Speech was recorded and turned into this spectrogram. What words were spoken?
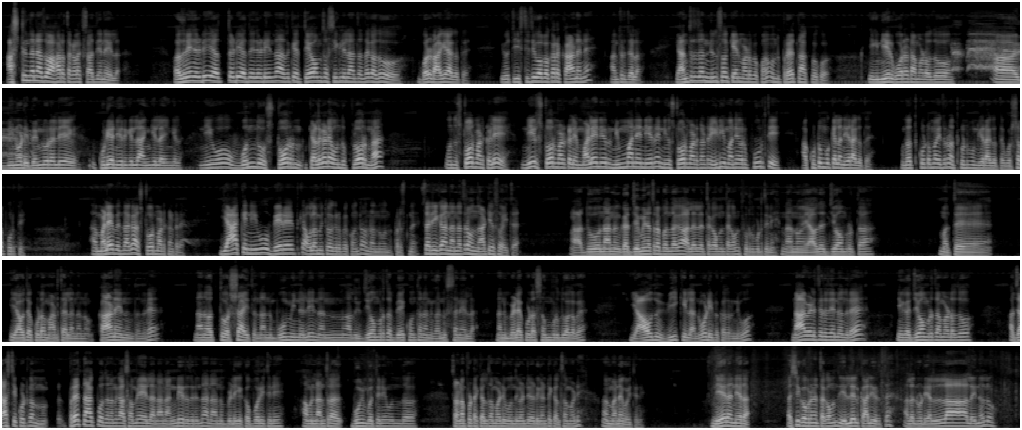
ಅಷ್ಟರಿಂದನೇ ಅದು ಆಹಾರ ತಗೊಳಕ್ಕೆ ಸಾಧ್ಯನೇ ಇಲ್ಲ. ಹದಿನೈದು ಅಡಿ, ಹತ್ತು ಅಡಿ, ಹದಿನೈದು ಅಡಿಯಿಂದ ಅದಕ್ಕೆ ತೇವಾಂಶ ಸಿಗಲಿಲ್ಲ ಅಂತಂದಾಗ ಅದು ಬರ್ಡ್ ಆಗೇ ಆಗುತ್ತೆ. ಇವತ್ತು ಈ ಸ್ಥಿತಿಗೆ ಹೋಗ್ಬೇಕಾದ್ರೆ ಕಾರಣನೇ ಅಂತರ್ಜಲ. ಈ ಅಂತರ್ಜಲ ಏನು ಮಾಡಬೇಕು ಅನ್ನೋ ಒಂದು ಪ್ರಯತ್ನ ಹಾಕಬೇಕು. ಈಗ ನೀರು ಹೋರಾಟ ಮಾಡೋದು ನೋಡಿ ಬೆಂಗಳೂರಲ್ಲಿ ಕುಡಿಯೋ ನೀರಿಗಿಲ್ಲ, ಹಂಗಿಲ್ಲ, ಹಿಂಗಿಲ್ಲ. ನೀವು ಒಂದು ಸ್ಟೋರ್ ಕೆಳಗಡೆ ಒಂದು ಫ್ಲೋರ್ನ ಒಂದು ಸ್ಟೋರ್ ಮಾಡ್ಕೊಳ್ಳಿ. ನೀರು ಸ್ಟೋರ್ ಮಾಡ್ಕೊಳ್ಳಿ. ಮಳೆ ನೀರು ನಿಮ್ಮನೆ ನೀರನ್ನೇ ನೀವು ಸ್ಟೋರ್ ಮಾಡ್ಕೊಂಡ್ರೆ ಇಡೀ ಮನೆಯವ್ರು ಪೂರ್ತಿ ಆ ಕುಟುಂಬಕ್ಕೆಲ್ಲ ನೀರಾಗುತ್ತೆ. ಒಂದು ಹತ್ತು ಕುಟುಂಬ ಇದ್ರೂ ಹತ್ತು ಕುಟುಂಬಕ್ಕೆ ನೀರಾಗುತ್ತೆ ವರ್ಷ ಪೂರ್ತಿ. ಆ ಮಳೆ ಬಂದಾಗ ಸ್ಟೋರ್ ಮಾಡ್ಕೊಂಡ್ರೆ. ಯಾಕೆ ನೀವು ಬೇರೆದಕ್ಕೆ ಅವಲಂಬಿತವಾಗಿರಬೇಕು ಅಂತ ನನ್ನ ಒಂದು ಪ್ರಶ್ನೆ. ಸರ್, ಈಗ ನನ್ನ ಹತ್ರ ಒಂದು ನಾಟಿ ಹಸು ಐತೆ. ಅದು ನಾನು ಗ ಜಮೀನ್ ಹತ್ರ ಬಂದಾಗ ಅಲ್ಲಲ್ಲೇ ತಗೊಂಬಂದು ತಗೊಂಬಂದು ಸುರಿದು ಬಿಡ್ತೀನಿ ನಾನು ಯಾವುದೇ ಜೀವಾಮೃತ ಮತ್ತು ಯಾವುದೇ ಕೂಡ ಮಾಡ್ತಾಯಿಲ್ಲ ನಾನು. ಕಾರಣ ಏನು ಅಂತಂದರೆ, ನಾನು ಹತ್ತು ವರ್ಷ ಆಯಿತು. ನನ್ನ ಭೂಮಿನಲ್ಲಿ ನನ್ನ ಅದಕ್ಕೆ ಜೀವಾಮೃತ ಬೇಕು ಅಂತ ನನಗೆ ಅನ್ನಿಸ್ತಾನೆ ಇಲ್ಲ. ನನ್ನ ಬೆಳೆ ಕೂಡ ಸಮೃದ್ಧವಾಗವೆ. ಯಾವುದು ವೀಕ್ ಇಲ್ಲ. ನೋಡಿ ಬೇಕಾದ್ರೆ ನೀವು. ನಾವು ಹೇಳ್ತಿರೋದು ಏನು ಅಂದರೆ, ಈಗ ಜೀವಾಮೃತ ಮಾಡೋದು, ಅದು ಜಾಸ್ತಿ ಕೊಟ್ಕೊಂಡು ಪ್ರಯತ್ನ ಆಗ್ಬೋದು. ನನಗೆ ಆ ಸಮಯ ಇಲ್ಲ. ನಾನು ಅಂಗಡಿ ಇರೋದ್ರಿಂದ ನಾನು ಬೆಳಿಗ್ಗೆ ಕಬ್ಬು ಹೊರಿತೀನಿ. ಆಮೇಲೆ ನಂತರ ಭೂಮಿ ಬರ್ತೀನಿ ಒಂದು ಸಣ್ಣ ಪುಟ್ಟ ಕೆಲಸ ಮಾಡಿ, ಒಂದು ಗಂಟೆ, ಎರಡು ಗಂಟೆ ಕೆಲಸ ಮಾಡಿ, ನಾನು ಮನೆಗೆ ಹೋಗ್ತೀನಿ ನೇರ ನೇರ. ಹಸಿ ಗೊಬ್ಬರನ ತಗೊಂಬಂದು ಎಲ್ಲೆಲ್ಲಿ ಖಾಲಿ ಇರುತ್ತೆ ಅಲ್ಲಲ್ಲಿ ನೋಡಿ ಎಲ್ಲ ಲೈನಲ್ಲೂ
